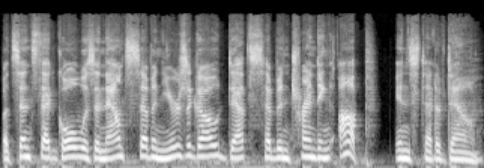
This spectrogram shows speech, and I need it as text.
But since that goal was announced seven years ago, deaths have been trending up instead of down.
